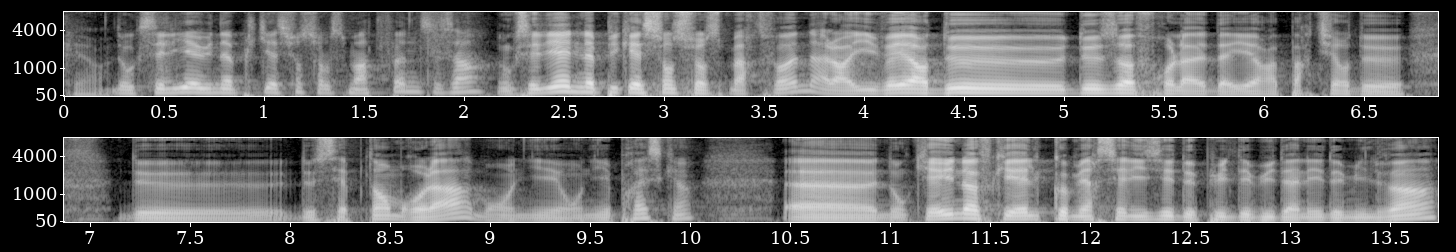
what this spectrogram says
clair. Donc c'est lié à une application sur le smartphone, c'est ça? Donc c'est lié à une application sur le smartphone. Alors il va y avoir deux, deux offres là, d'ailleurs, à partir de, de, de, septembre là. Bon, on y est, on y est presque. Hein. Euh, donc il y a une offre qui est elle commercialisée depuis le début d'année 2020.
